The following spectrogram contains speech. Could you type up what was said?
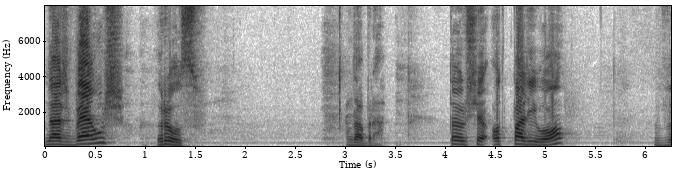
Nasz węż rósł. Dobra. To już się odpaliło w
